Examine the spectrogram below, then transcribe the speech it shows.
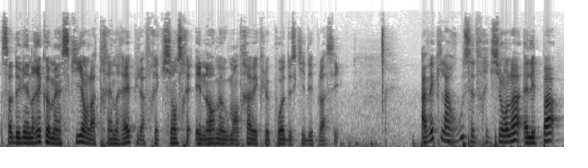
ça deviendrait comme un ski, on la traînerait puis la friction serait énorme et augmenterait avec le poids de ce qui est déplacé. Avec la roue, cette friction-là, elle n'est pas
